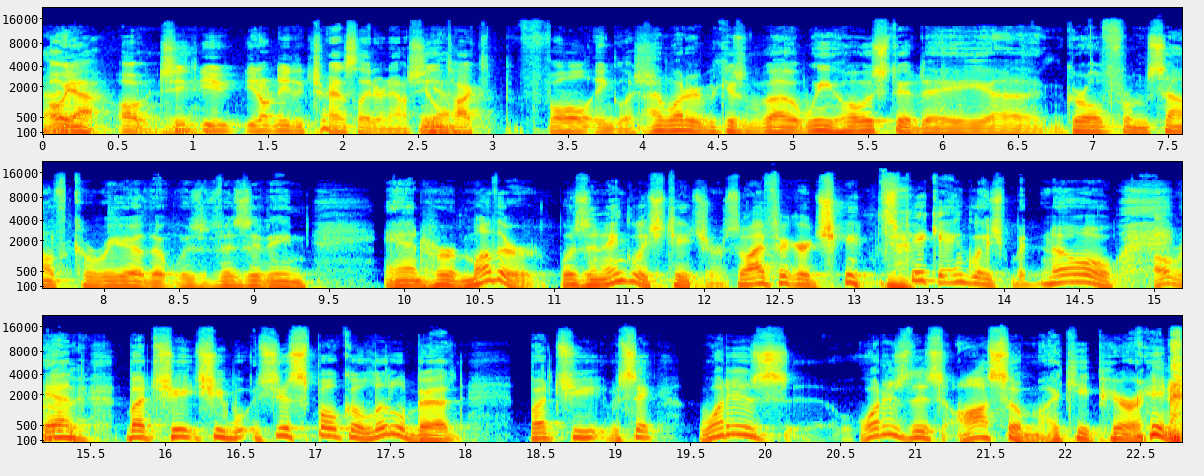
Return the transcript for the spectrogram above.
oh I- yeah, oh she you, you don't need a translator now. She'll Yeah. talk full English. I wonder because uh, we hosted a uh, girl from South Korea that was visiting, and her mother was an English teacher. So I figured she'd speak English, but no. Oh, really? And but she she just spoke a little bit, but she would say, "What is?" What is this awesome I keep hearing?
